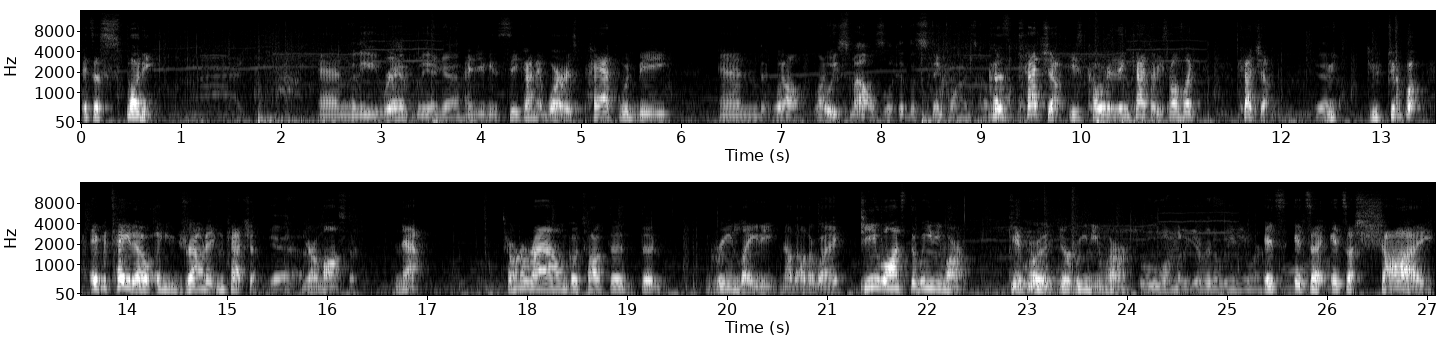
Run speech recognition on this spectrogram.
It's a Spuddy. And And he rammed me again. and you can see kind of where his path would be and well oh, he smells. Look at the stink lines coming because ketchup. He's coated in ketchup. He smells like ketchup. Yeah. you, you took a a potato and you drowned it in ketchup. Yeah. you're a monster. Now turn around go talk to the green lady. No the other way. She wants the weenie worm. Give her your weenie worm. Ooh, I'm gonna give her the weenie worm. It's it's a it's a shy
